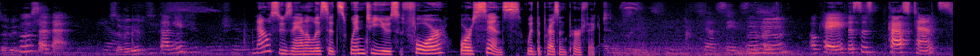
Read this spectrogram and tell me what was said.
Seven, Who said that? seven years? David? Now Suzanne elicits when to use for or since with the present perfect. Yeah, since. Mm-hmm. Okay, this is past tense.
